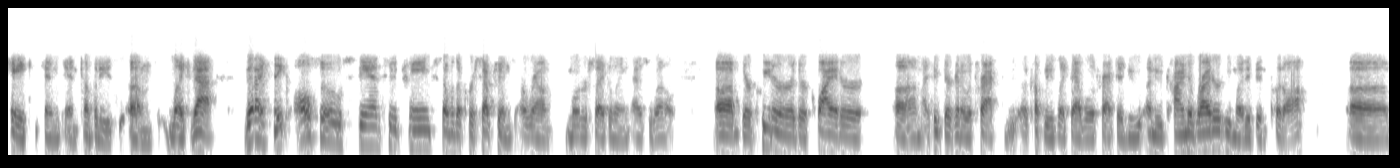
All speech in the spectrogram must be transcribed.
Cake and and companies um, like that that I think also stand to change some of the perceptions around motorcycling as well. Um, they're cleaner, they're quieter. Um, I think they're going to attract uh, companies like that will attract a new a new kind of rider who might have been put off uh,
